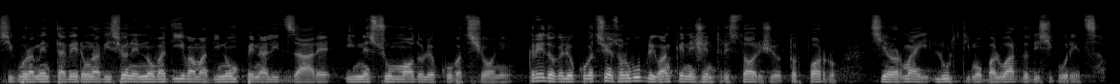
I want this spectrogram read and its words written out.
sicuramente avere una visione innovativa ma di non penalizzare in nessun modo le occupazioni. Credo che le occupazioni di suolo pubblico anche nei centri storici, dottor Porro, siano ormai l'ultimo baluardo di sicurezza.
